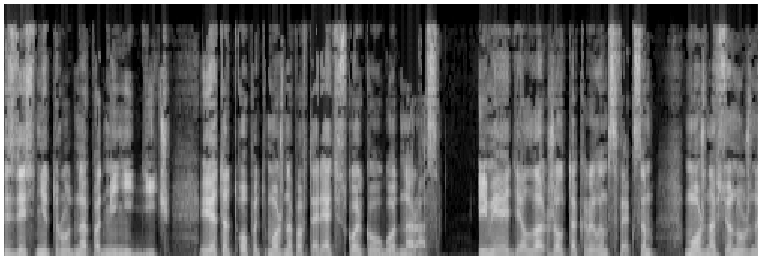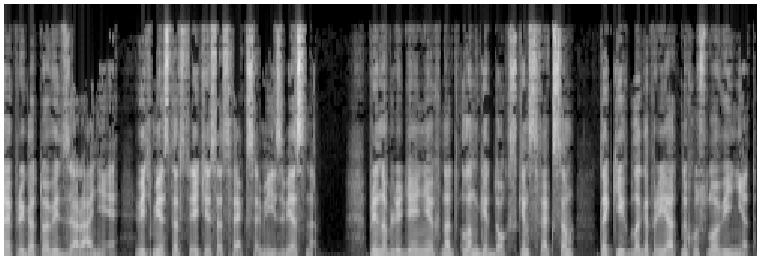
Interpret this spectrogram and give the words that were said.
Здесь нетрудно подменить дичь, и этот опыт можно повторять сколько угодно раз. Имея дело с желтокрылым сфексом, можно все нужное приготовить заранее, ведь место встречи со сфексами известно. При наблюдениях над лангедокским сфексом таких благоприятных условий нет.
